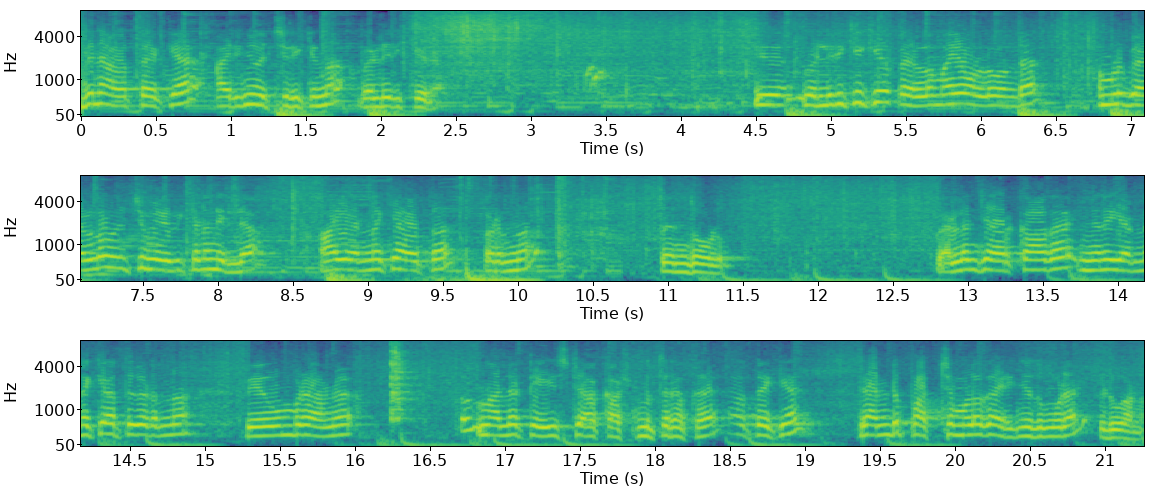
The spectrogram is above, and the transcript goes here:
ഇതിനകത്തേക്ക് അരിഞ്ഞു വെച്ചിരിക്കുന്ന വെള്ളരിക്ക ഇടാം ഈ വെള്ളരിക്കയ്ക്ക് വെള്ളമയം ഉള്ളതുകൊണ്ട് നമ്മൾ വെള്ളം ഒഴിച്ച് വേവിക്കണമെന്നില്ല. ആ എണ്ണയ്ക്കകത്ത് കിടന്ന് വെന്തോളും. വെള്ളം ചേർക്കാതെ ഇങ്ങനെ എണ്ണയ്ക്കകത്ത് കിടന്ന് വേവുമ്പോഴാണ് നല്ല ടേസ്റ്റ് ആ കഷ്ണത്തിനൊക്കെ. അകത്തേക്ക് രണ്ട് പച്ചമുളക് അരിഞ്ഞതും കൂടെ ഇടുവാണ്.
